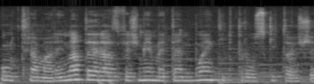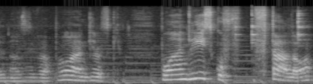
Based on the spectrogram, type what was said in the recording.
Ultramaryna. Teraz weźmiemy ten błękit pruski, to się nazywa po angielsku, po anglisku wtalo.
